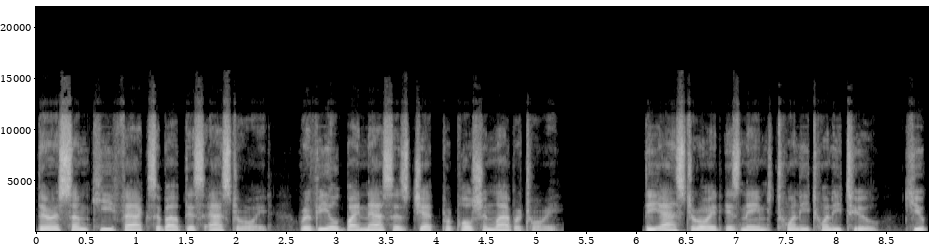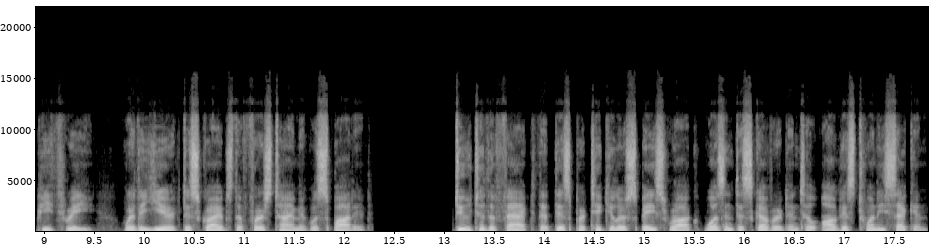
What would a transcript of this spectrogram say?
There are some key facts about this asteroid, revealed by NASA's Jet Propulsion Laboratory. The asteroid is named 2022, QP3, where the year describes the first time it was spotted. Due to the fact that this particular space rock wasn't discovered until August 22,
